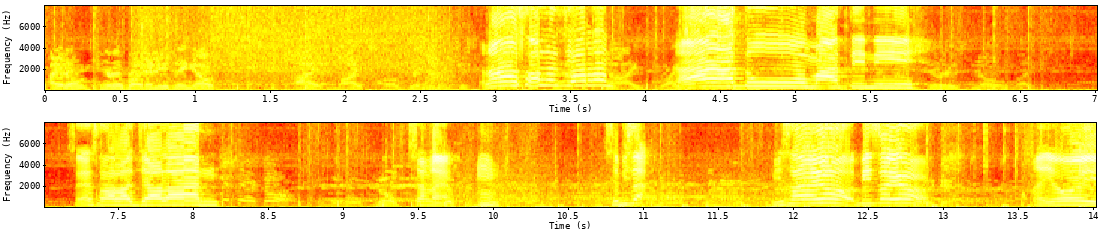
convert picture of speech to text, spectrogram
I don't care about anything else. I my program is just. Nah, salah jalan. Right. Aduh, mati nih. No like. Saya salah jalan. No. Ya? just Hmm. Saya bisa. Bisa yo, bisa yo. like it. Ayo, oi.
